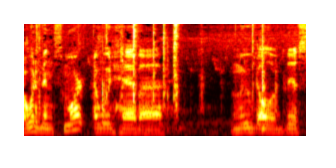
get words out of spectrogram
I would have been smart, I would have uh, moved all of this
